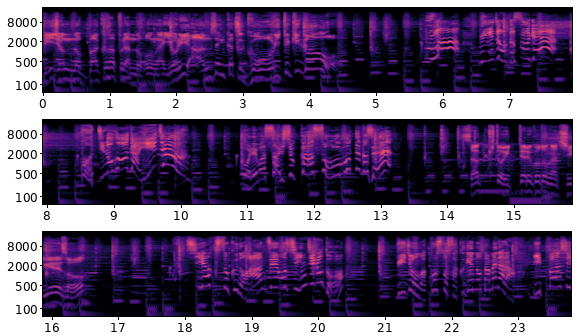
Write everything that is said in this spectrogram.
ビジョンの爆破プランの方がより安全かつ合理的がお。ビジョンってすげえこっちの方がいいじゃん。俺は最初からそう思ってたぜ。さっきと言ってることがちげえぞ。口約束の安全を信じろと。ビジョンはコスト削減のためなら一般市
